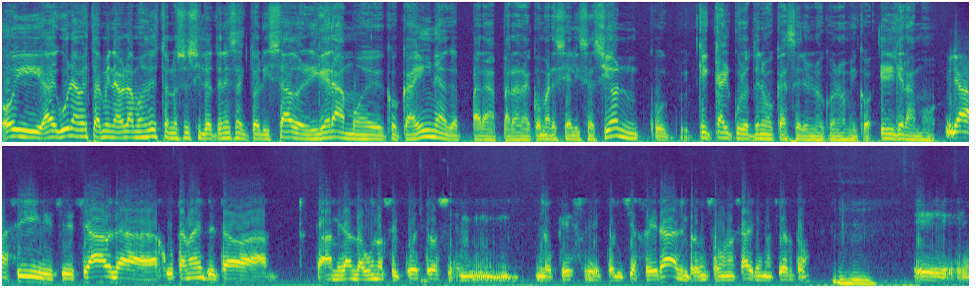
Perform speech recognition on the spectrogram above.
hoy alguna vez también hablamos de esto, no sé si lo tenés actualizado, el gramo de cocaína para, para la comercialización, ¿qué cálculo tenemos que hacer en lo económico? El gramo. Ya, sí, se, se habla, justamente estaba estaba mirando algunos secuestros en lo que es eh, Policía Federal en Provincia de Buenos Aires, ¿no es cierto? Eh,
